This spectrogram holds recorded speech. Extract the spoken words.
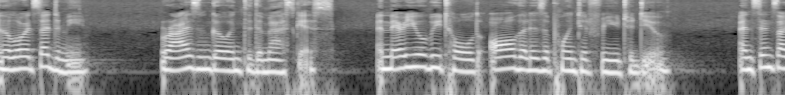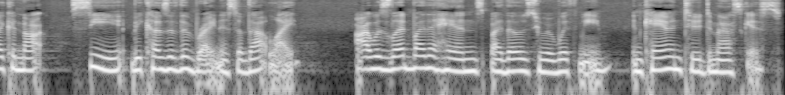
And the Lord said to me, Rise and go into Damascus, and there you will be told all that is appointed for you to do. And since I could not see because of the brightness of that light, I was led by the hands by those who were with me, and came into Damascus.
